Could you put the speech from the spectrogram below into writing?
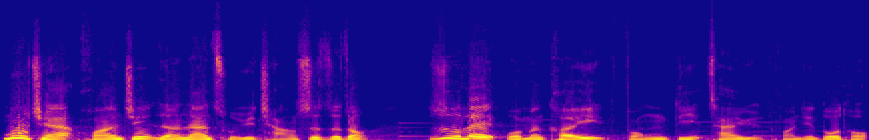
目前黄金仍然处于强势之中。日内我们可以逢低参与黄金多头。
